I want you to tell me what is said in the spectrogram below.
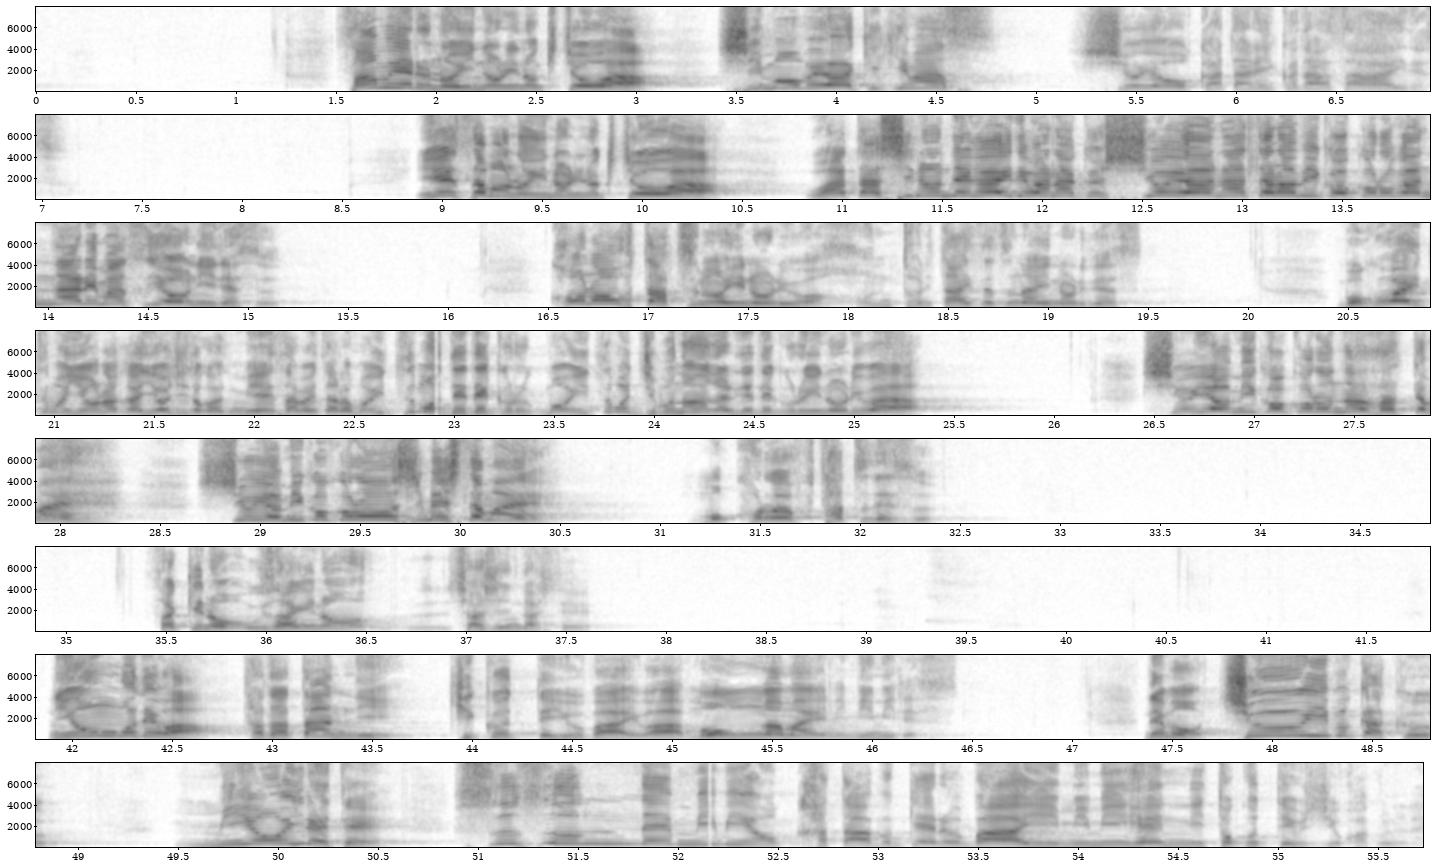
サムエルの祈りの基調は「しもべは聞きます。主よお語りください」です。イエス様の祈りの基調は私の願いではなく主よあなたの御心がなりますようにです。この2つの祈りは本当に大切な祈りです。僕はいつも夜中4時とか目覚めたらもういつも出てくるもういつも自分の中に出てくる祈りは「主よ御心なさったまえ。主よ御心を示したまえ」もうこれは2つです。さっきのうさぎの写真出して。日本語ではただ単に聞くっていう場合は門構えに耳です。でも注意深く身を入れて進んで耳を傾ける場合耳辺に解くっていう字を書くのね。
